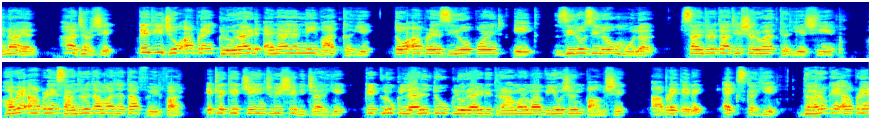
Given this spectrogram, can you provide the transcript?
એનાયન હાજર છે. તેથી જો આપણે ક્લોરાઇડ એનાયનની વાત કરીએ તો આપણે ઝીરો પોઈન્ટ એક ઝીરો ઝીરો મોલર સાંદ્રતાથી શરૂઆત કરીએ છીએ. હવે આપણે સાંદ્રતામાં થતા ફેરફાર, એટલે કે ચેન્જ વિશે વિચારીએ. કેટલુંક લેડ ટુ ક્લોરાઇડ દ્રાવણમાં વિયોજન પામશે. આપણે તેને એક્સ કહીએ. ધારો કે આપણે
